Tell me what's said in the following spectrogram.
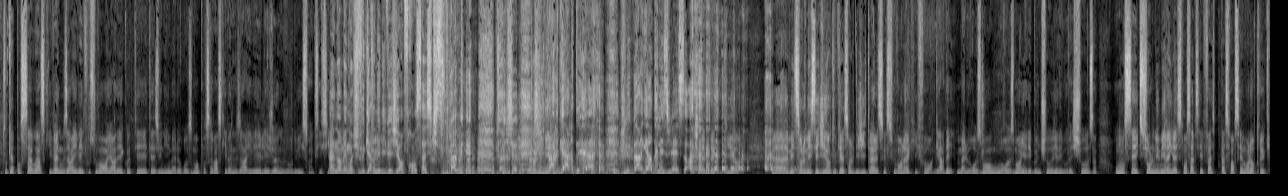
En tout cas, pour savoir ce qui va nous arriver, il faut souvent regarder côté États-Unis, malheureusement, pour savoir ce qui va nous arriver. Les jeunes aujourd'hui sont accessibles. Ah non, mais moi je veux garder que... l'IVG en France, hein, excuse-moi, mais non, je, le vais pas regarder, euh, je vais pas regarder les US. je t'attaque dire. Euh, mais sur le messaging, en tout cas, sur le digital, c'est souvent là qu'il faut regarder. Malheureusement ou heureusement, il y a des bonnes choses, il y a des mauvaises choses. On sait que sur le numérique responsable, c'est pas forcément leur truc.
